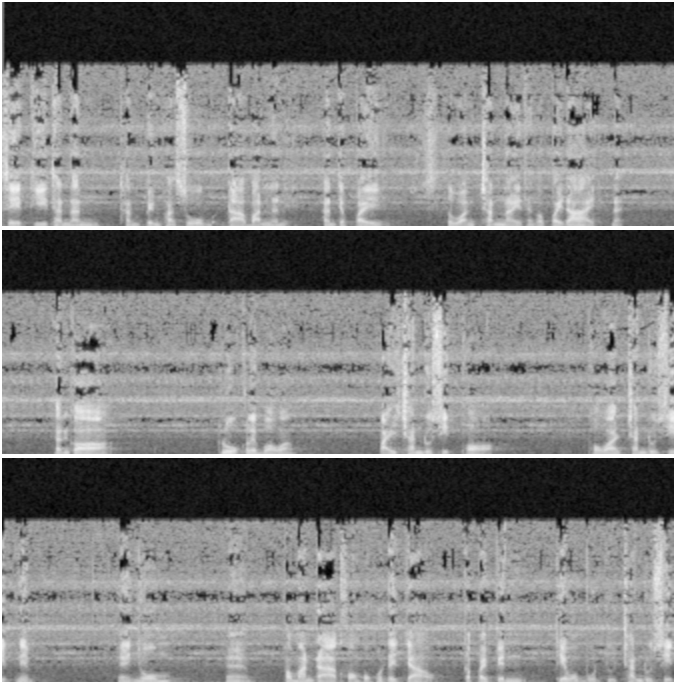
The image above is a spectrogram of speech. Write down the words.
เศรษฐีท่านนั้นท่านเป็นพระโสดาบันแล้วเนี่ยท่านจะไปสวรรค์ชั้นไหนท่านก็ไปได้นะท่านก็ลูกก็เลยบอกว่า ไปชั้นดุสิตพ่อเพราะว่าชั้นดุสิตเนี่ย โยมพระมารดาของพระพุทธเจ้าก็ไปเป็นเทวบุตรอยู่ชั้นดุสิต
